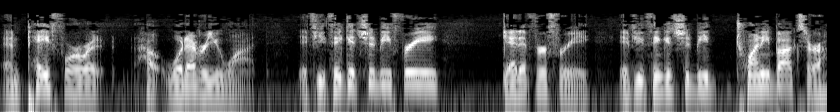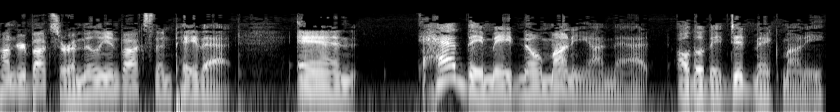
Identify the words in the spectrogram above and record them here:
and pay for it whatever you want. If you think it should be free, get it for free. If you think it should be 20 bucks or 100 bucks or a million bucks, then pay that. And had they made no money on that, although they did make money,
